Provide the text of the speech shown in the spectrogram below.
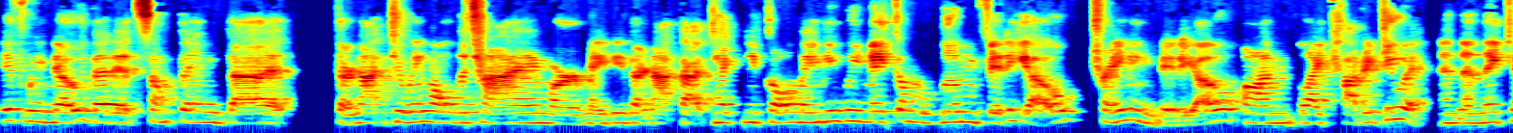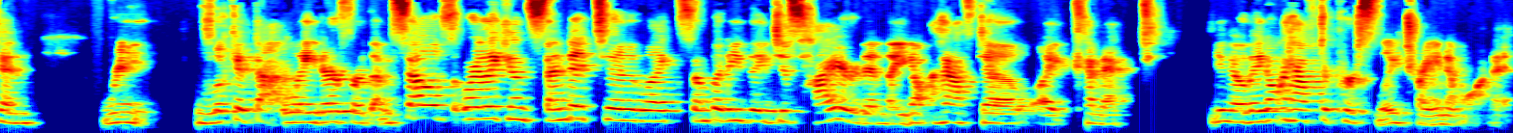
if we know that it's something that they're not doing all the time, or maybe they're not that technical. Maybe we make them Loom video, training video on like how to do it. And then they can re look at that later for themselves, or they can send it to like somebody they just hired and they don't have to like connect, you know, they don't have to personally train them on it.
